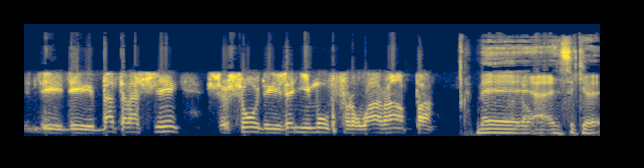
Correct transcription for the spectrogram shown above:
des, des batraciens. Ce sont des animaux froids, rampants. Mais euh, c'est que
